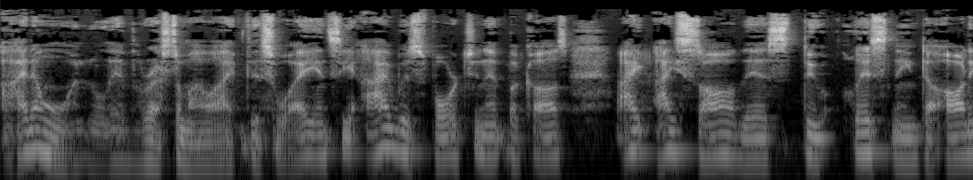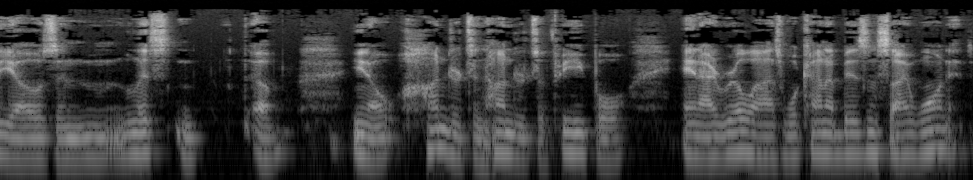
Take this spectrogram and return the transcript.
I don't want to live the rest of my life this way. And see, I was fortunate because I, I saw this through listening to audios and listening of, you know, hundreds and hundreds of people. And I realized what kind of business I wanted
